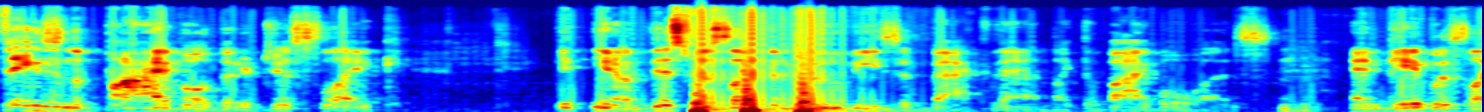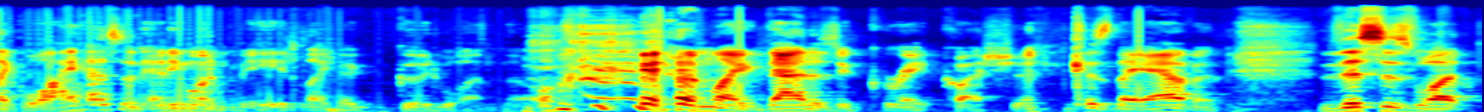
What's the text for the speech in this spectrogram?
things in the Bible that are just like, it, you know, this was like the movies of back then, like the Bible was. Mm-hmm. And Gabe was like, why hasn't anyone made like a good one though? I'm like, that is a great question because they haven't. This is what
